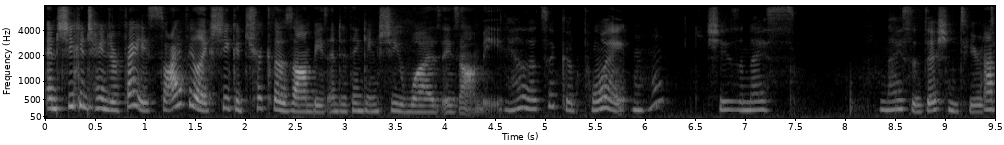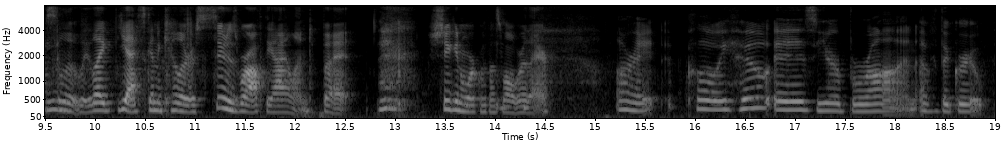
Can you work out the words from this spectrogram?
And she can change her face, so I feel like she could trick those zombies into thinking she was a zombie. Yeah, that's a good point. Mm-hmm. She's a nice, nice addition to your team. Absolutely. Like, yes, gonna kill her as soon as we're off the island, but she can work with us while we're there. All right, Chloe, who is your brawn of the group?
